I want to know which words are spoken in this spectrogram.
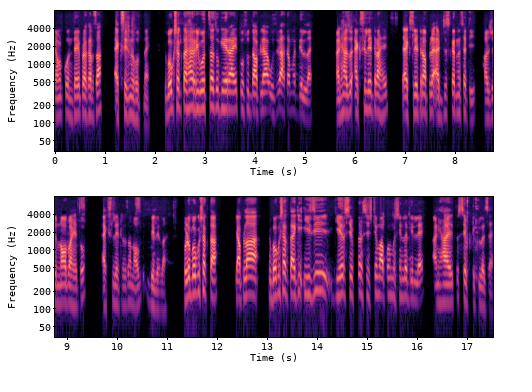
त्यामुळे कोणत्याही प्रकारचा ऍक्सिडेंट होत नाही. बघू शकता हा रिवर्सचा जो घेर आहे तो सुद्धा आपल्या उजव्या हातामध्ये दिलेला आहे. आणि हा जो ऍक्सिलेटर आहे त्या ऍक्सिलेटर आपला ऍडजस्ट करण्यासाठी हा जो नॉब आहे तो ऍक्सिलेटरचा नॉब दिलेला आहे. पुढे बघू शकता की आपला बघू शकता की इझी गिअर शिफ्टर सिस्टम आपण मशीनला दिली आहे आणि हा तो सेफ्टी क्लच आहे.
